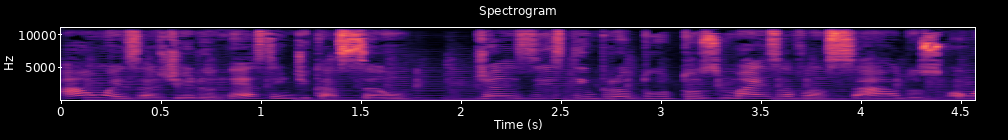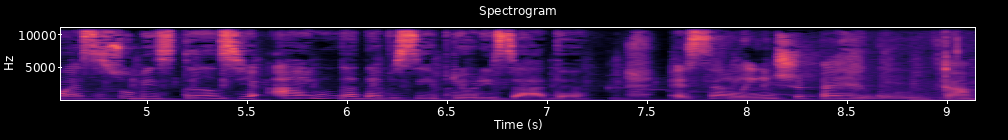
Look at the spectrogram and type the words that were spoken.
Há um exagero nessa indicação? Já existem produtos mais avançados ou essa substância ainda deve ser priorizada? Excelente pergunta.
